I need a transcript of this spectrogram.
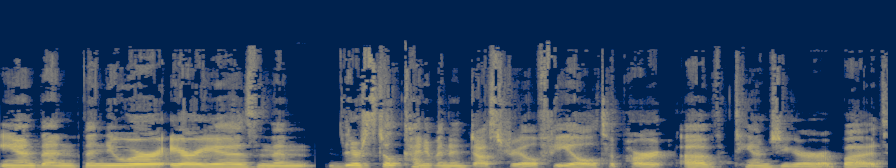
and then the newer areas. And then there's still kind of an industrial feel to part of Tangier, but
